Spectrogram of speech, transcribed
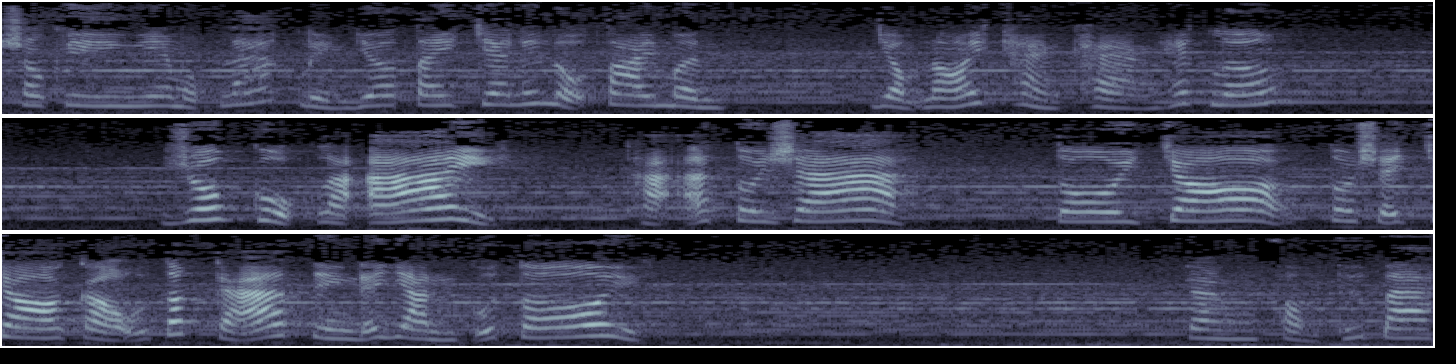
Sau khi nghe một lát liền giơ tay che lấy lỗ tai mình, giọng nói khàn khàn hét lớn. Rốt cuộc là ai? Thả tôi ra. Tôi cho, tôi sẽ cho cậu tất cả tiền để dành của tôi. Căn phòng thứ ba,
